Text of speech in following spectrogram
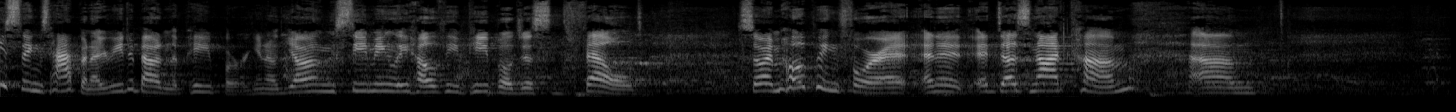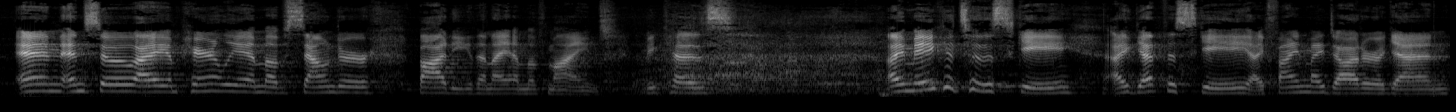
these things happen. I read about in the paper, you know, young, seemingly healthy people just felled so I'm hoping for it, and it, it does not come. Um, and, and so I apparently am of sounder body than I am of mind because I make it to the ski, I get the ski, I find my daughter again,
